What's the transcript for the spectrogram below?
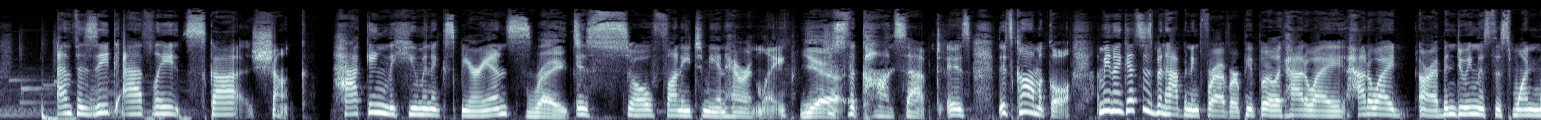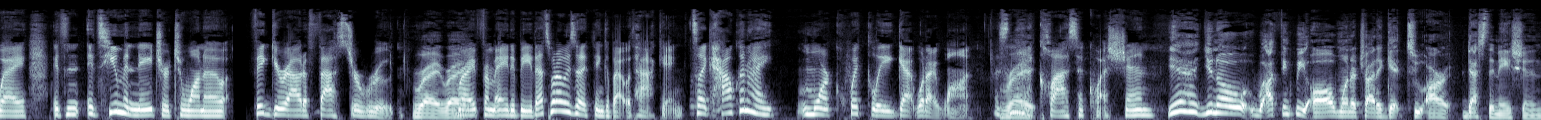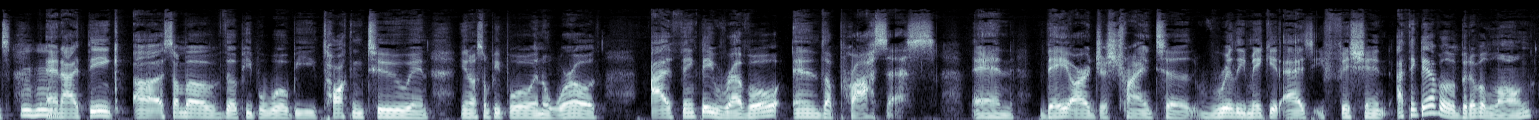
and physique athlete Scott Shunk hacking the human experience right. is so funny to me inherently. Yeah. Just the concept is it's comical. I mean i guess it's been happening forever. People are like how do i how do i or i've been doing this this one way. It's it's human nature to want to figure out a faster route. Right right. Right from a to b. That's what i always I think about with hacking. It's like how can i more quickly get what I want? Isn't right. that a classic question? Yeah, you know, I think we all want to try to get to our destinations. Mm-hmm. And I think uh, some of the people we'll be talking to and, you know, some people in the world, I think they revel in the process and they are just trying to really make it as efficient. I think they have a bit of a long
